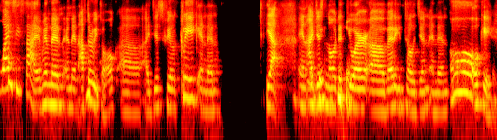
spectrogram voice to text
why is he shy? And then and then after we talk uh, i just feel click and then yeah and i just know that you are uh, very intelligent and then oh okay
